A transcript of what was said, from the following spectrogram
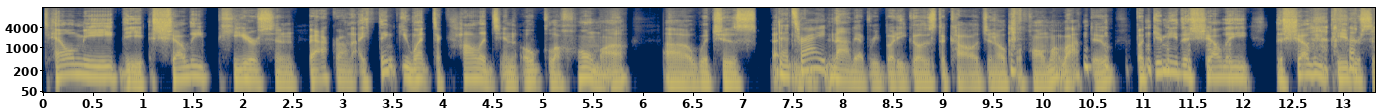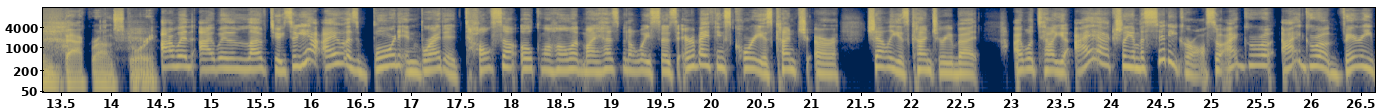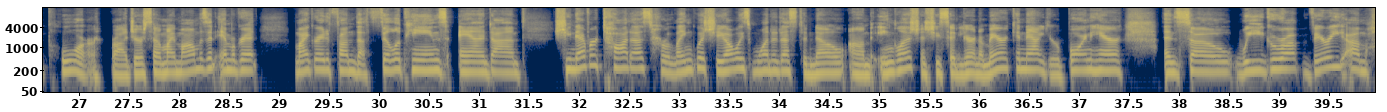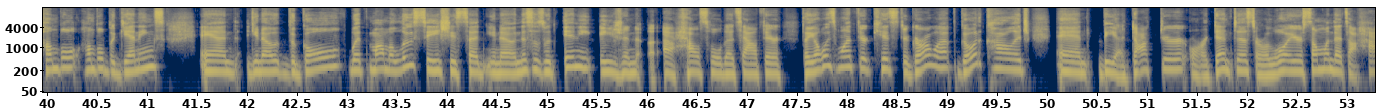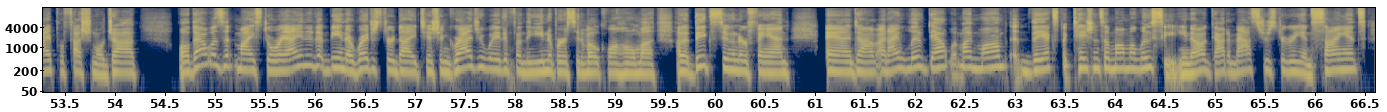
tell me the Shelley Peterson background. I think you went to college in Oklahoma uh, which is that's right. Not everybody goes to college in Oklahoma. A lot do, but give me the Shelley the Shelley Peterson background story. I would I would love to. So yeah, I was born and bred in Tulsa, Oklahoma. My husband always says everybody thinks Corey is country or Shelley is country, but I will tell you, I actually am a city girl. So I grew up, I grew up very poor, Roger. So my mom was an immigrant, migrated from the Philippines, and um, she never taught us her language. She always wanted us to know um, English. And she said, You're an American now, you're born here. And so we grew up very um, humble, humble beginnings. And, you know, the goal with Mama Lucy, she said, you know, and this is with any Asian uh, uh, household that's out there, they always want their kids to grow up, go to college, and be a doctor or a dentist or a lawyer, someone that's a high professional job. Well, that wasn't my story. I ended up being a registered dietitian, graduated from the University of Oklahoma. I'm a big Sooner fan. And, um, and I lived out with my mom, the expectations of Mama Lucy. You know, I got a master's degree in science.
